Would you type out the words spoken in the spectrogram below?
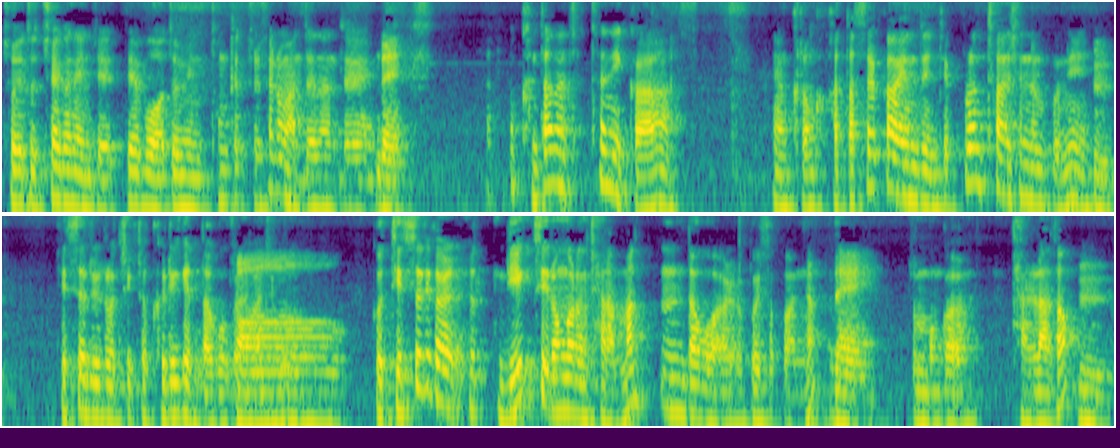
저희도 최근에 이제 외부 admin 통계들 새로 만드는데 네. 간단한 차트니까 그냥 그런 거 갖다 쓸까 했는데 이제 front 하시는 분이 음. D3로 직접 그리겠다고 그래가지고 어, 그 D3가 React 이런 거랑 잘 안 맞는다고 알고 있었거든요. 네. 좀 뭔가 달라서 음.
